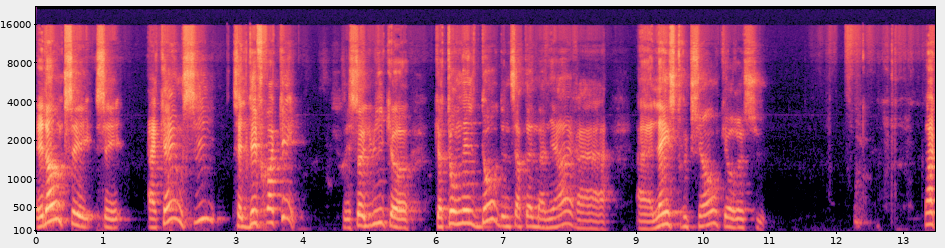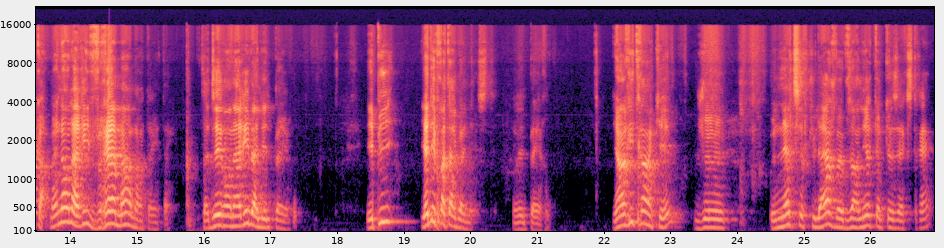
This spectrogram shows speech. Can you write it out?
Et donc, c'est Aquin aussi, c'est le défroqué. C'est celui qui a, tourné le dos d'une certaine manière à, l'instruction qu'il a reçue. D'accord. Maintenant, on arrive vraiment dans Tintin. C'est-à-dire, on arrive à l'île Perrault. Et puis, il y a des protagonistes dans l'île Perrault. Il y a Henri Tranquille. J'ai une lettre circulaire, je vais vous en lire quelques extraits.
